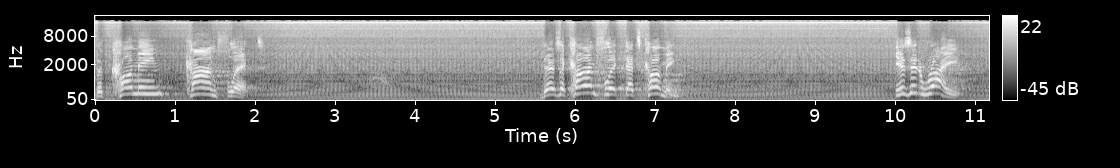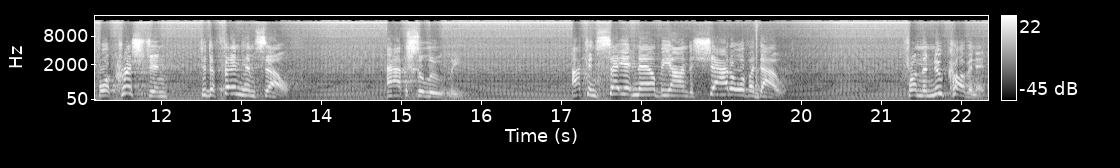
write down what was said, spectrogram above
the coming conflict. There's a conflict that's coming. Is it right for a Christian to defend himself? Absolutely. I can say it now beyond the shadow of a doubt. From the new covenant,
